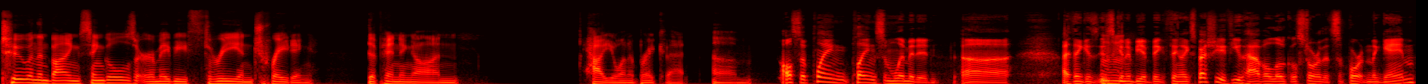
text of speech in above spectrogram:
two and then buying singles, or maybe three and trading, depending on how you want to break that. Um, Also, playing playing some limited, uh, I think is, is Mhm. going to be a big thing. Like, especially if you have a local store that's supporting the game,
